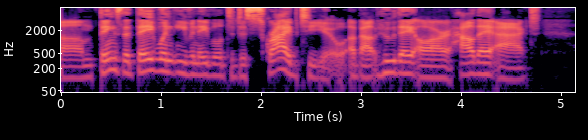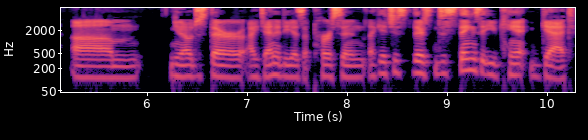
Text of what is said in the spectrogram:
Um, things that they wouldn't even able to describe to you about who they are, how they act, um, you know, just their identity as a person. Like it just there's just things that you can't get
